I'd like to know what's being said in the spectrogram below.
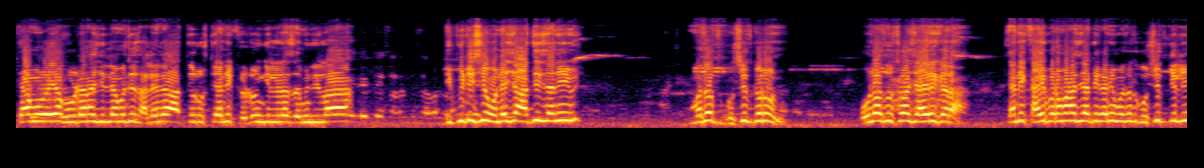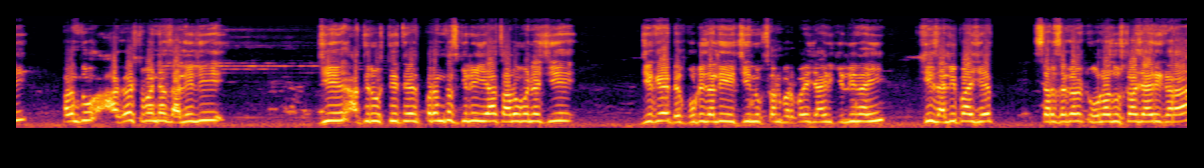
त्यामुळे या बुलढाणा जिल्ह्यामध्ये झालेल्या अतिवृष्टी आणि खेळून गेलेल्या जमिनीला डीपीटीसी होण्याच्या आधीच त्यांनी मदत घोषित करून ओला दुसरा जाहीर करा. त्यांनी काही प्रमाणात या ठिकाणी मदत घोषित केली परंतु ऑगस्ट महिन्यात झालेली जी अतिवृष्टी तेपर्यंतच केली या चालू महिन्याची जी काही ढगफुटी झाली याची नुकसान भरपाई जाहीर केली नाही. ही झाली पाहिजेत. सरसकट ओला दुष्काळ जाहीर करा.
